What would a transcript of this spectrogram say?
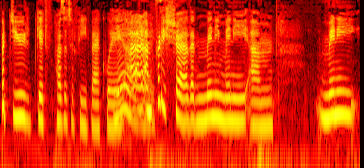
But you get positive feedback where Yes. I, I'm pretty sure that many, many, um, many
